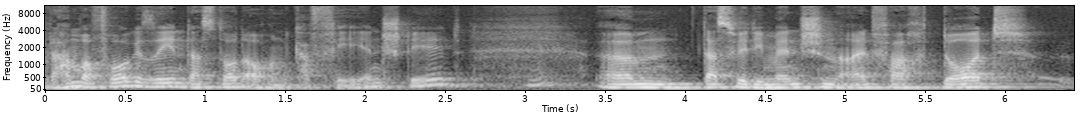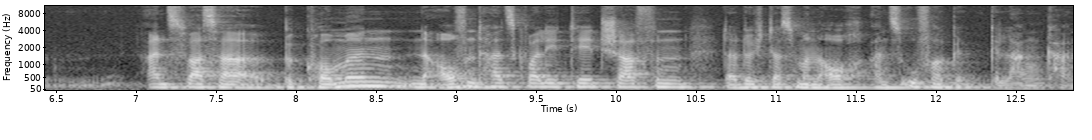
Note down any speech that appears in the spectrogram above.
da haben wir vorgesehen, dass dort auch ein Café entsteht, ähm, dass wir die Menschen einfach dort ans Wasser bekommen, eine Aufenthaltsqualität schaffen, dadurch, dass man auch ans Ufer gelangen kann.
